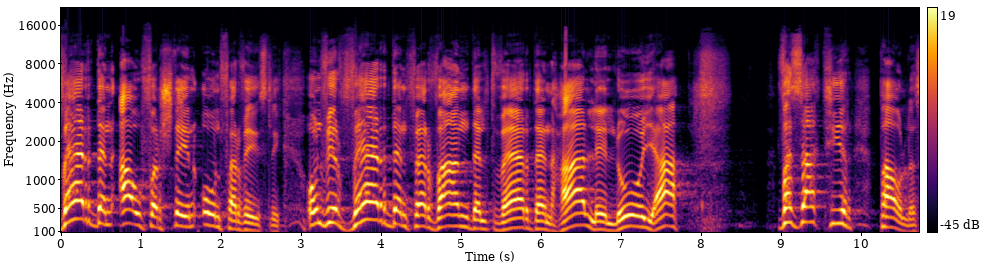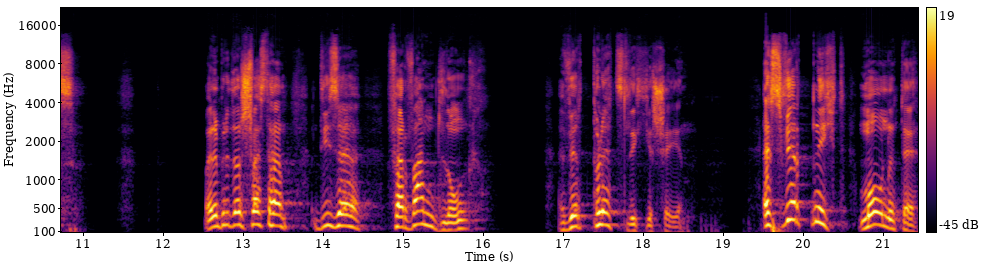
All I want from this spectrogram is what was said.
werden auferstehen unverweslich. Und wir werden verwandelt werden. Halleluja. Was sagt hier Paulus? Meine Brüder und Schwestern, diese Verwandlung wird plötzlich geschehen. Es wird nicht Monate,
